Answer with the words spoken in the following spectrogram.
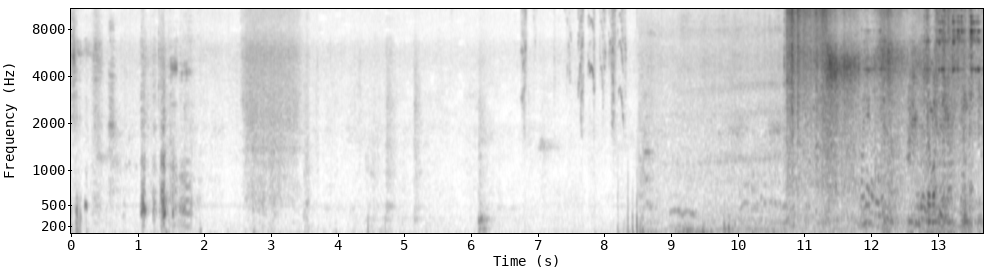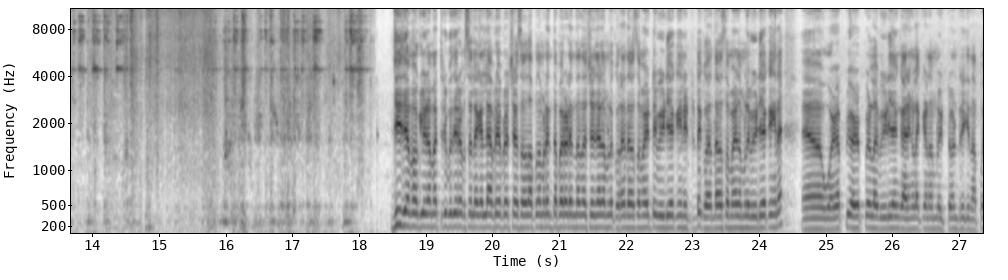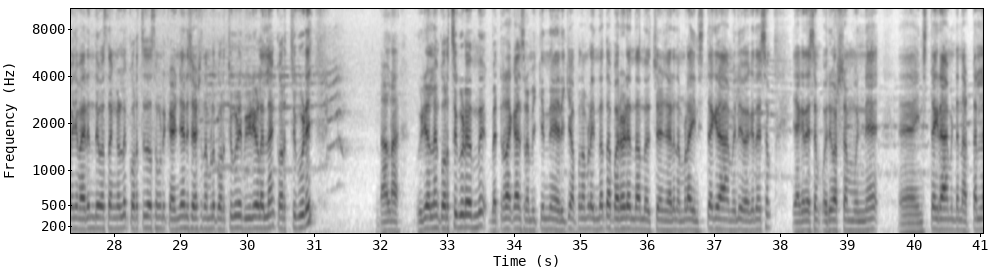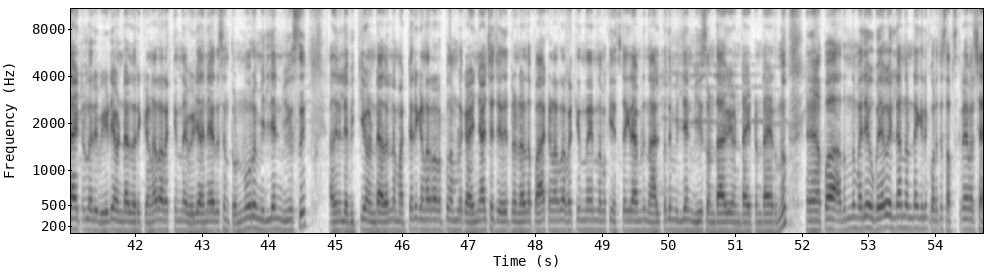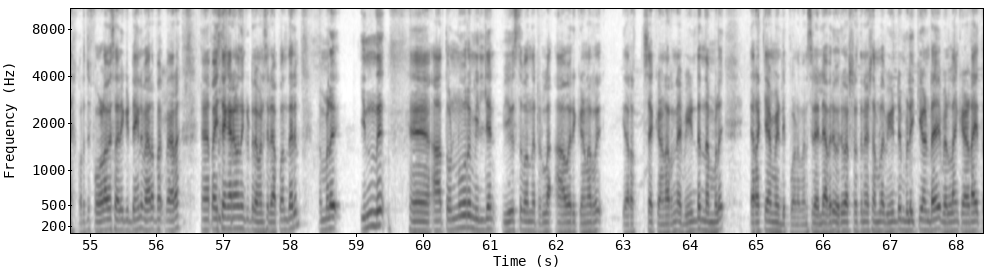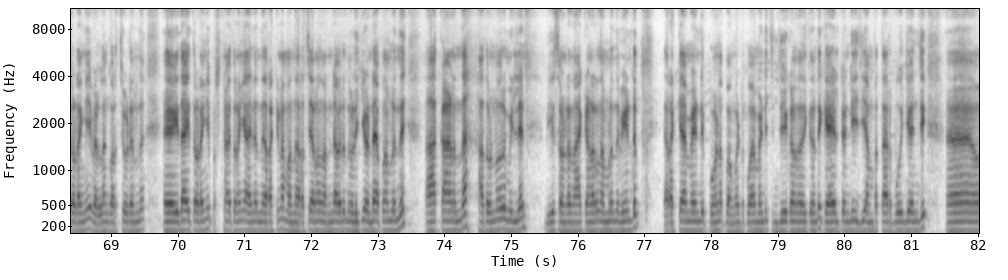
ശരി. G J മോഗ്ലിയുടെ മറ്റൊരു പുതിയ എപ്പിസോഡിലേക്ക് എല്ലാ പ്രിയ പ്രേക്ഷകർ അപ്പോൾ നമ്മുടെ ഇന്നത്തെ പരിപാടി എന്താണെന്ന് വെച്ച് കഴിഞ്ഞാൽ നമ്മൾ കുറേ ദിവസമായിട്ട് വീഡിയോ ഒക്കെ ഇങ്ങനെ ഇട്ടിട്ട് കുറേ ദിവസമായി നമ്മൾ വീഡിയോ ഒക്കെ ഇങ്ങനെ ഉഴപ്പി ഉഴപ്പിയുള്ള വീഡിയോയും കാര്യങ്ങളൊക്കെയാണ് നമ്മൾ ഇട്ടുകൊണ്ടിരിക്കുന്നത് അപ്പോൾ ഇനി വരും ദിവസങ്ങളിൽ കുറച്ച് ദിവസം കൂടി കഴിഞ്ഞതിന് ശേഷം നമ്മൾ കുറച്ചുകൂടി വീഡിയോകളെല്ലാം കുറച്ചുകൂടി ഉണ്ടാളുടെ വീഡിയോ എല്ലാം കുറച്ചുകൂടി ഒന്ന് ബെറ്റർ ആക്കാൻ ശ്രമിക്കുന്നതായിരിക്കും. അപ്പോൾ നമ്മുടെ ഇന്നത്തെ പരിപാടി എന്താണെന്ന് വെച്ച് കഴിഞ്ഞാൽ നമ്മുടെ ഇൻസ്റ്റാഗ്രാമിൽ ഏകദേശം ഏകദേശം ഒരു വർഷം മുന്നേ ഇൻസ്റ്റാഗ്രാമിന്റെ നട്ടല്ലായിട്ടുള്ള ഒരു വീഡിയോ ഉണ്ടായിരുന്നു. ഒരു കിണർ ഇറക്കുന്ന വീഡിയോ അതിന് ഏകദേശം തൊണ്ണൂറ് മില്യൺ വ്യൂസ് അതിന് ലഭിക്കുകയുണ്ട്. അതുപോലെ മറ്റൊരു കിണറിറപ്പ് നമ്മൾ കഴിഞ്ഞ ആഴ്ച ചെയ്തിട്ടുണ്ടായിരുന്നു. അപ്പോൾ ആ കിണർ ഇറക്കുന്നതിന് നമുക്ക് ഇൻസ്റ്റാഗ്രാമിൽ നാൽപ്പത് മില്യൺ വ്യൂസ് ഉണ്ടാവുകയുണ്ടായിട്ടുണ്ടായിരുന്നു അപ്പോൾ അതൊന്നും വലിയ ഉപയോഗം ഇല്ലാന്നുണ്ടെങ്കിലും കുറച്ച് സബ്സ്ക്രൈബേഴ്സ് കുറച്ച് ഫോളോവേഴ്സ് ആയി കിട്ടിയെങ്കിൽ വേറെ വേറെ പൈസ പൈസയും കാര്യങ്ങളൊന്നും കിട്ടില്ല മനസ്സിലായി? അപ്പോൾ എന്തായാലും നമ്മൾ ഇന്ന് ആ തൊണ്ണൂറ് മില്യൺ വ്യൂസ് വന്നിട്ടുള്ള ആ ഒരു കിണർ ഇറച്ച കിണറിനെ വീണ്ടും നമ്മൾ ഇറക്കാൻ വേണ്ടി പോകണം മനസ്സിലായില്ലേ? അവർ ഒരു വർഷത്തിന് ശേഷം നമ്മളെ വീണ്ടും വിളിക്കുകയുണ്ടായി. വെള്ളം കേടായി തുടങ്ങി. വെള്ളം കുറച്ചുകൂടെ ഒന്ന് ഇതായി തുടങ്ങി പ്രശ്നമായി തുടങ്ങി. അതിനൊന്ന് ഇറക്കണം. വന്ന് ഇറച്ചി ഇറങ്ങുന്ന പറഞ്ഞാൽ അവരൊന്ന് വിളിക്കുകയുണ്ടായി. അപ്പോൾ നമ്മളിന്ന് ആ കാണുന്ന ആ തൊണ്ണൂറ് മില്യൺ വ്യൂസ് ഉണ്ടെന്ന് ആ കിണർ നമ്മളിന്ന് വീണ്ടും ഇറക്കാൻ വേണ്ടി പോകണം അപ്പോൾ അങ്ങോട്ട് പോകാൻ വേണ്ടി ചിഞ്ചി കിണർ നിൽക്കുന്നുണ്ട്. കെ എൽ ട്വന്റി ജി അമ്പത്താറ് പൂജ്യം അഞ്ച്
